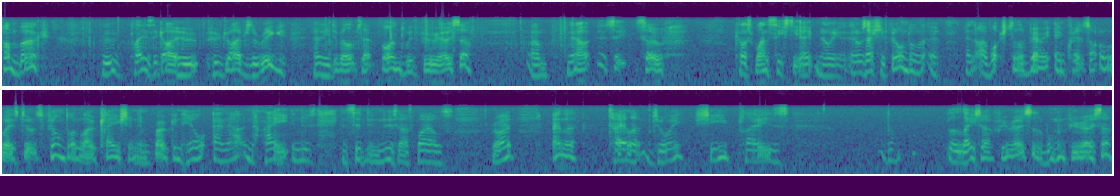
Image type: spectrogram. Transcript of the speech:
Tom Burke, who plays the guy who, who drives the rig, and he develops that bond with Furiosa. Um, now, see, so cost 168 million. And it was actually filmed on uh, and I watched till the very end credits. I always do. It was filmed on location in Broken Hill and out in Hay in, New, in Sydney New South Wales right? Anya Taylor Joy she plays the, the later Furiosa the woman Furiosa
